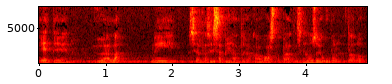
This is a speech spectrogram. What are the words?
eteen yöllä, niin sieltä sisäpihalta, joka on vastapäätä, siellä on se joku vanha talo.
